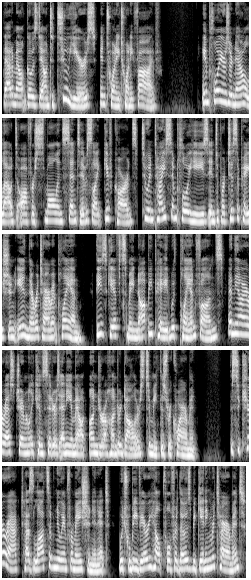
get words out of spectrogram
That amount goes down to two years in 2025. Employers are now allowed to offer small incentives like gift cards to entice employees into participation in their retirement plan. These gifts may not be paid with plan funds, and the IRS generally considers any amount under $100 to meet this requirement. The Secure Act has lots of new information in it, which will be very helpful for those beginning retirement,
